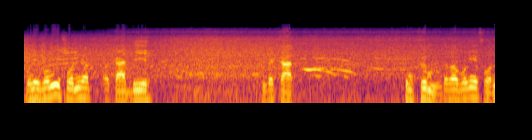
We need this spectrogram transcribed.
วันนี้ผมมีฝนครับ อากาศดีบรรยากาศครึมๆแต่ว่าผมมีฝน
